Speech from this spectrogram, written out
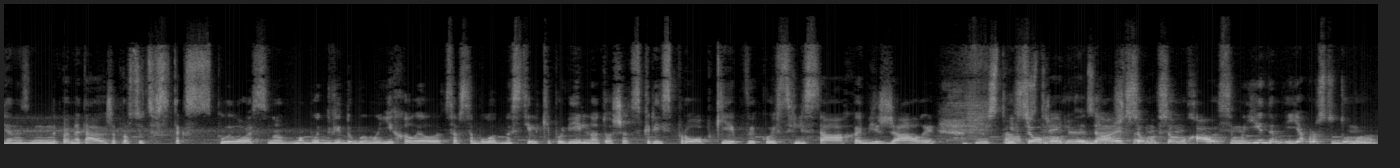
я не, не пам'ятаю, вже просто це все так сплилось. Ну, мабуть, дві доби ми їхали, але це все було настільки повільно, то що скрізь пробки, в якоїсь лісах об'їжджали. Міста І в цьому, да, і в цьому всьому хаосі ми їдемо, і я просто думаю,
